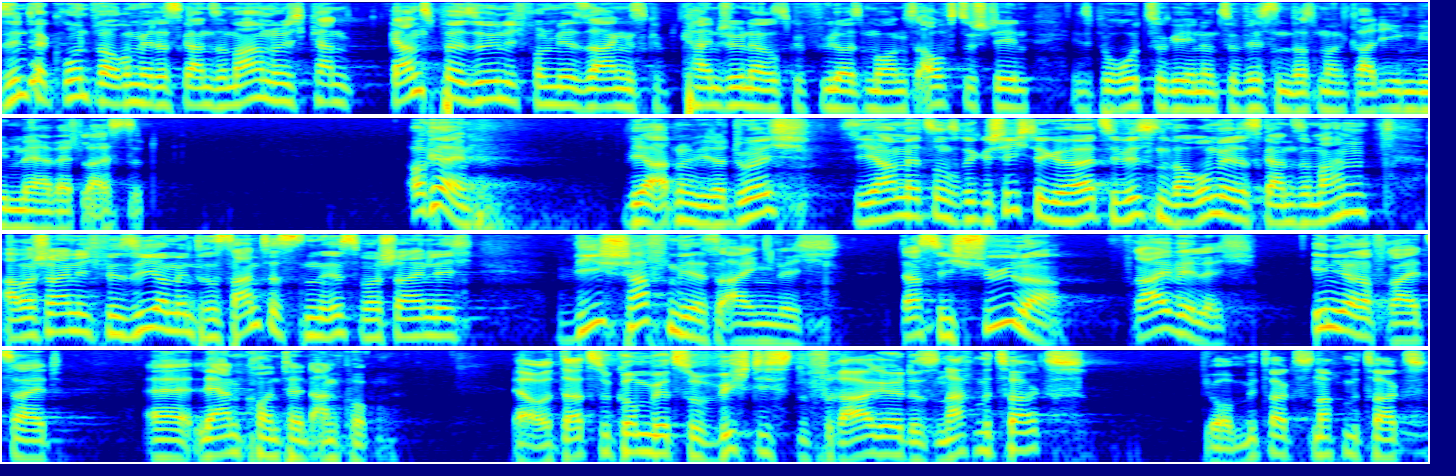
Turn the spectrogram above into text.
sind der Grund, warum wir das Ganze machen. Und ich kann ganz persönlich von mir sagen, es gibt kein schöneres Gefühl, als morgens aufzustehen, ins Büro zu gehen und zu wissen, dass man gerade irgendwie einen Mehrwert leistet. Okay, wir atmen wieder durch. Sie haben jetzt unsere Geschichte gehört, Sie wissen, warum wir das Ganze machen. Aber wahrscheinlich für Sie am interessantesten ist wahrscheinlich, wie schaffen wir es eigentlich, dass sich Schüler freiwillig in ihrer Freizeit äh, Lerncontent angucken? Ja, und dazu kommen wir zur wichtigsten Frage des Nachmittags, ja, mittags, nachmittags.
